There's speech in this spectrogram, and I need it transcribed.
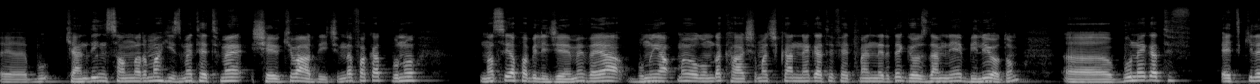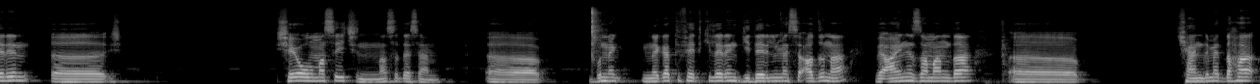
e, bu kendi insanlarıma hizmet etme şevki vardı içimde. Fakat bunu nasıl yapabileceğimi veya bunu yapma yolunda karşıma çıkan negatif etmenleri de gözlemleyebiliyordum. E, bu negatif etkilerin e, şey olması için nasıl desem e, bu ne- negatif etkilerin giderilmesi adına ve aynı zamanda e, kendime daha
